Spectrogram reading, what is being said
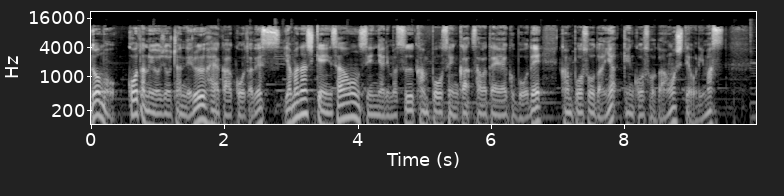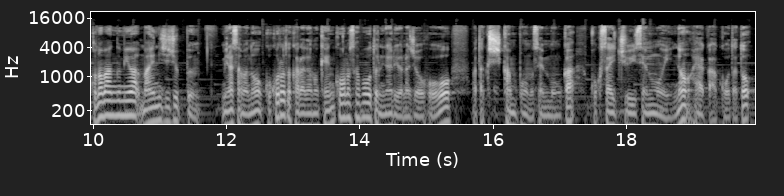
どうも、コータの養生チャンネル、早川コータです。山梨県伊佐温泉にあります漢方専科沢田屋薬房で漢方相談や健康相談をしております。この番組は毎日10分、皆様の心と体の健康のサポートになるような情報を私、漢方の専門家、国際中医専門員の早川コータと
